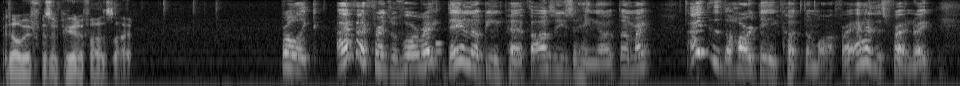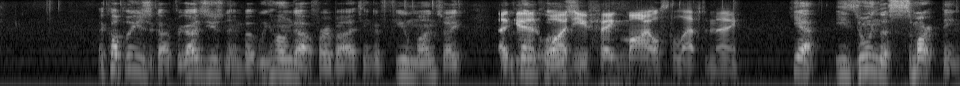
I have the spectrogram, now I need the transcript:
But don't be friends with pedophiles, lad. Bro, like, I've had friends before, right? They ended up being pedophiles. I used to hang out with them, right? I did the hard thing and cut them off, right? I had this friend, right? A couple of years ago, I forgot his username, but we hung out for about, I think, a few months, right? Again, why do you think Miles left me? Yeah, he's doing the smart thing.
